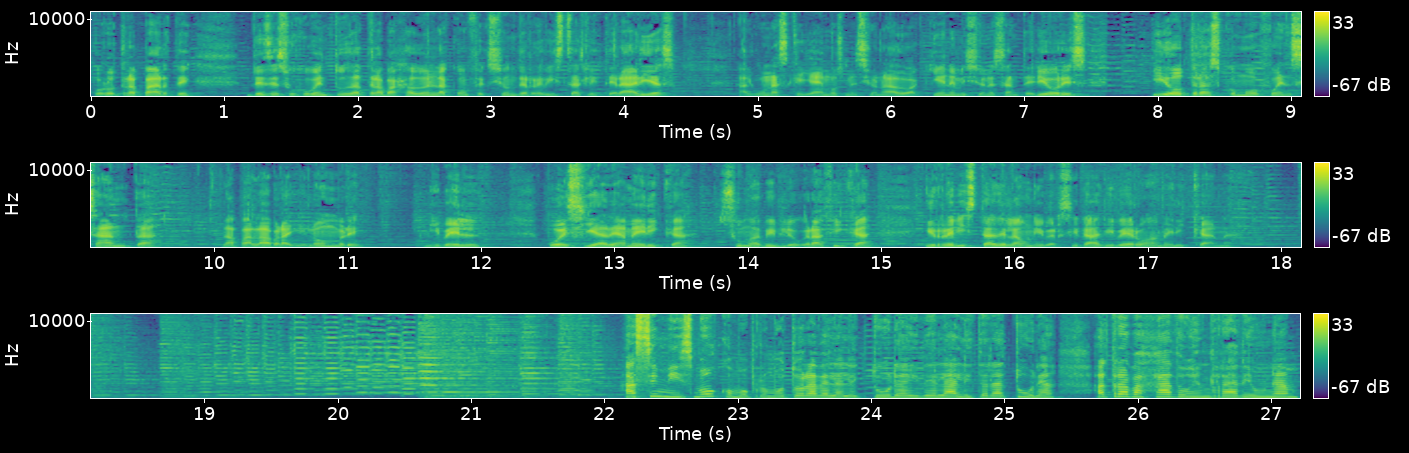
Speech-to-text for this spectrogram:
Por otra parte, desde su juventud ha trabajado en la confección de revistas literarias, algunas que ya hemos mencionado aquí en emisiones anteriores, y otras como Fuensanta, La Palabra y el Hombre, Nivel, Poesía de América, Suma Bibliográfica y Revista de la Universidad Iberoamericana. Asimismo, como promotora de la lectura y de la literatura, ha trabajado en Radio UNAM,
